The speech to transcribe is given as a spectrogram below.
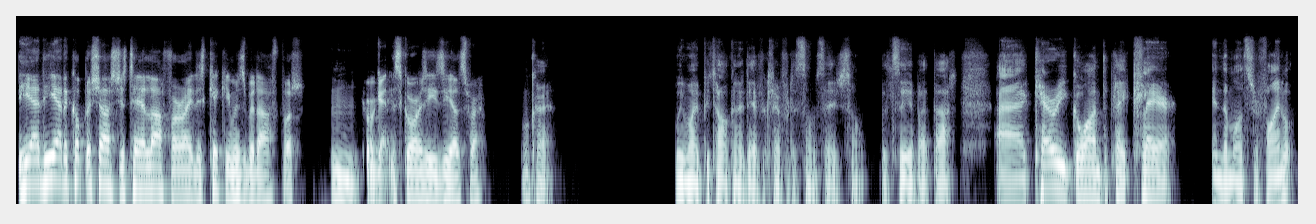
he had he had a couple of shots just tailed off. All right, his kicking was a bit off, but they were getting the scores easy elsewhere. Okay. We might be talking to David Clifford at some stage, so we'll see about that. Uh, Kerry go on to play Clare in the Munster final.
